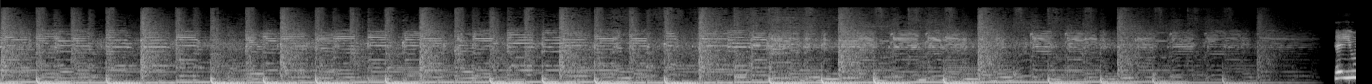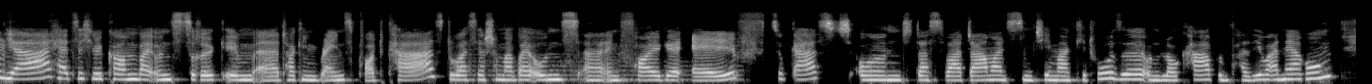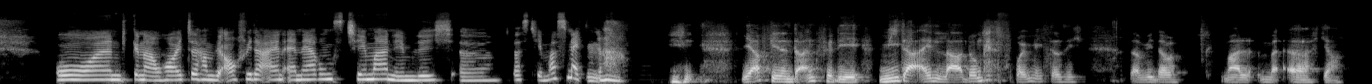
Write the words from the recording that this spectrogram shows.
Hey Julia, herzlich willkommen bei uns zurück im äh, Talking Brains Podcast. Du warst ja schon mal bei uns äh, in Folge 11 zu Gast und das war damals zum Thema Ketose und Low Carb und Paleoernährung. Und genau, heute haben wir auch wieder ein Ernährungsthema, nämlich äh, das Thema Snacken. Ja, vielen Dank für die Wiedereinladung. Ich freue mich, dass ich da wieder mal äh, ja,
